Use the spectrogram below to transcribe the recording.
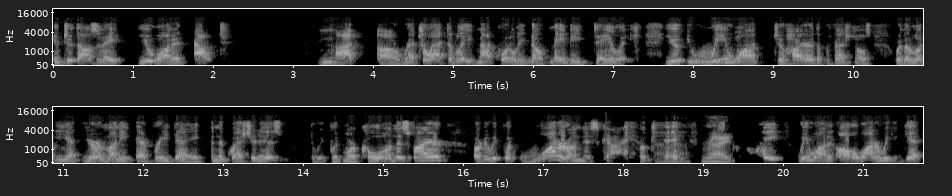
in 2008, you wanted out, not uh, retroactively, not quarterly, no, maybe daily. You, we want to hire the professionals where they're looking at your money every day, and the question is, do we put more coal on this fire or do we put water on this guy? Okay. Uh, right. Wait, we wanted all the water we could get.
